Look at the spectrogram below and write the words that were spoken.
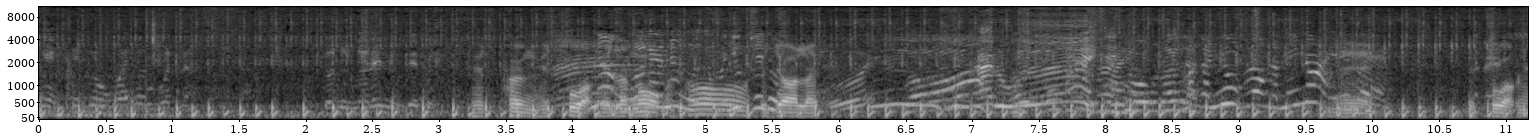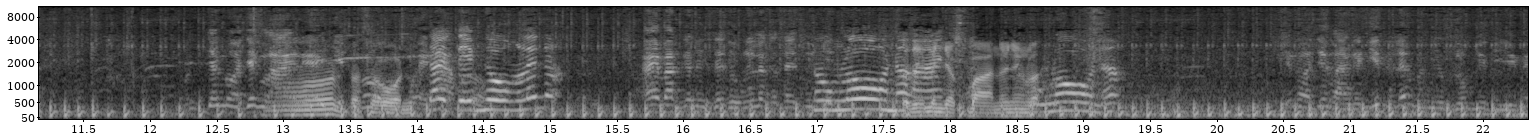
เนี่ยจะดูไว้เรื่องตัวหนึ่งจะได้หนึ่งเจ็ดเห็ดเพิ่งเห็ดปวกเห็ดละโงกโอ้สุดยอดเลยโอ้ยโอ้ถ้ารู้เลยยจะดูเลยแล้วก็ยุบลงกันนิดหน่อยนี่แหละเห็ดปวกนี่มันจังหน่อยจังหลายอ๋อตะสะออนได้เต็มทงแล้วเนาะให้มันกันหนึ่งใส่ถุงนี้แล้วก็ใส่ถุงทงโลตอเนาะนนี้มันอยากบานแล้วยังทละงโลเนาะจังห น่อยจังหลายกันคิดแล้วมันยมลงจะดีไง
